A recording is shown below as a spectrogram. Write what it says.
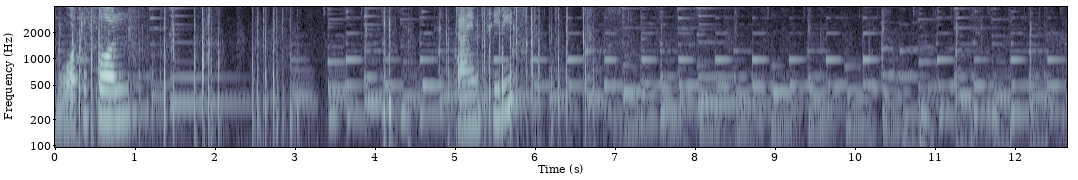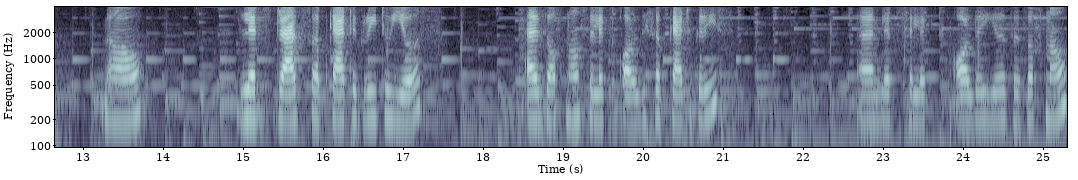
waterfall time series. Now let's drag subcategory to years. As of now select all the subcategories. And let's select all the years as of now.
